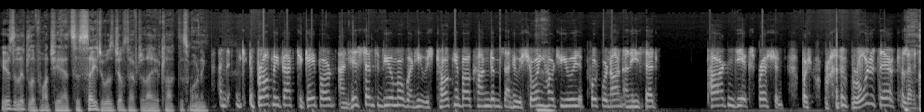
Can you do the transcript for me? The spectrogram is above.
Here's a little of what she had to say to us just after 9 o'clock this morning. And it brought me back to Gay Byrne and his sense of humour when he was talking about condoms and he was showing how to use put one on, and he said, Pardon the expression, but roll it there, Colette.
